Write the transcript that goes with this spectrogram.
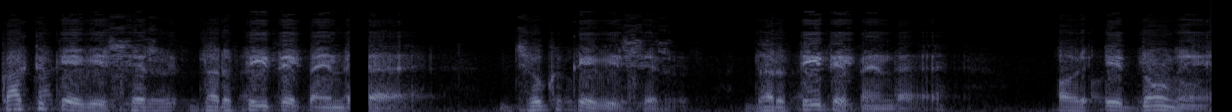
ਕੱਟ ਕੇ ਵੀ ਸਿਰ ਧਰਤੀ ਤੇ ਪੈਂਦਾ ਹੈ, ਝੁਕ ਕੇ ਵੀ ਸਿਰ ਧਰਤੀ ਤੇ ਪੈਂਦਾ ਹੈ, ਔਰ ਇਹ ਦੋਵੇਂ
